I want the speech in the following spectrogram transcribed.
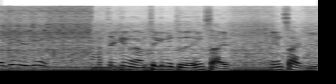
Okay, you're good. I'm taking it. I'm taking it to the inside, inside view.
